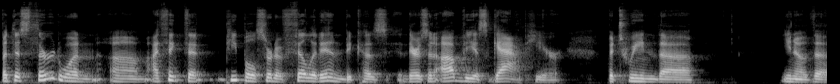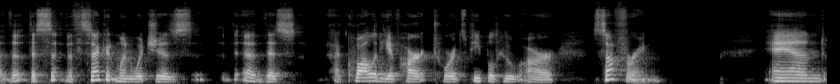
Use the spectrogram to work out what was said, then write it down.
But this third one, um, I think that people sort of fill it in because there's an obvious gap here between the, you know, the the the, se- the second one, which is uh, this uh, quality of heart towards people who are suffering, and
